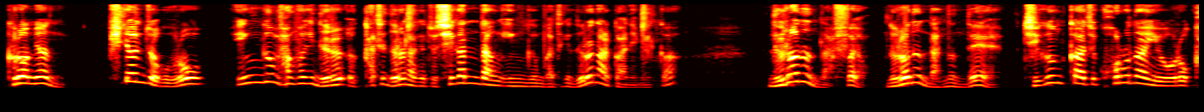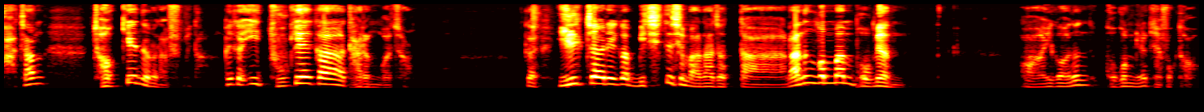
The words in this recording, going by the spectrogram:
그러면 필연적으로 임금 상승이 늘 같이 늘어나겠죠. 시간당 임금 같은 게 늘어날 거 아닙니까? 늘어는 났어요. 늘어는 났는데 지금까지 코로나 이후로 가장 적게 늘어났습니다. 그러니까 이 두 개가 다른 거죠. 그러니까 일자리가 미친 듯이 많아졌다라는 것만 보면 아 이거는 고금리를 계속 더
